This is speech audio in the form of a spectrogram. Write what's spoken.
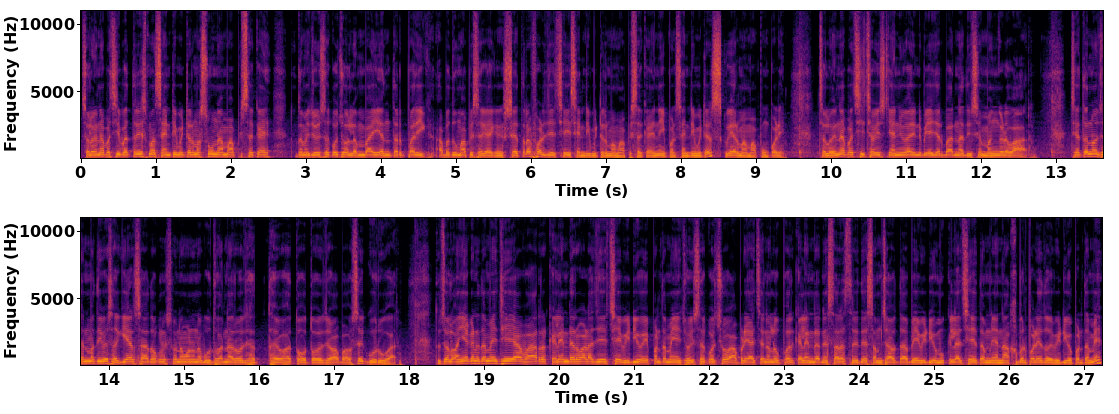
ચલો, એના પછી બત્રીસમાં સેન્ટીમીટરમાં શું નામ આપી શકાય? તો તમે જોઈ શકો છો લંબાઈ, અંતર પરીખ આ બધું માપી શકાય કે ક્ષેત્રફળ જે છે એ સેન્ટીમીટરમાં માપી શકાય નહીં, પણ સેન્ટીમીટર સ્ક્વેરમાં માપવું પડે. ચલો, એના પછી છવ્વીસ જાન્યુઆરી બે હજાર બારના દિવસે મંગળવાર. ચેતનનો જન્મદિવસ અગિયાર સાત ઓગણીસો નવ્વાણુંના બુધવારના રોજ થયો હતો, તો જવાબ આવશે ગુરુવાર. તો ચલો, અહીંયા કને તમે જે આ વાર કેલેન્ડરવાળા જે છે વીડિયો એ પણ તમે જોઈ શકો છો. આપણે આ ચેનલ ઉપર કેલેન્ડરને સરસ રીતે સમજાવતા બે વીડિયો મૂકેલા છે, તમને ના ખબર પડે તો એ વીડિયો પણ તમે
